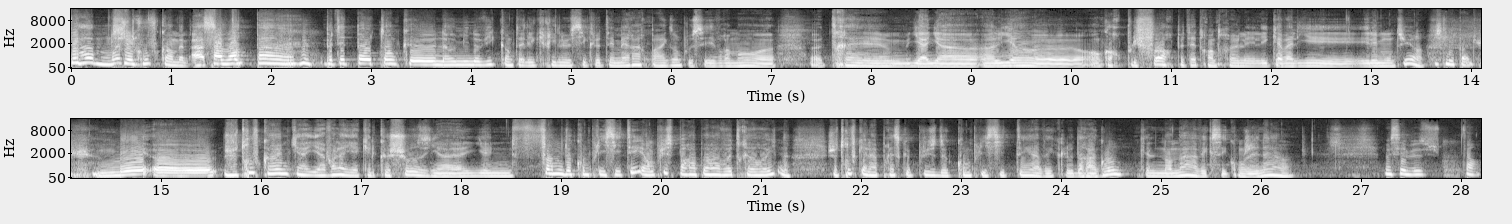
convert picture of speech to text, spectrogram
ah, moi, je trouve quand même. Ah, ça va peut-être pas, peut-être pas autant que Naomi Novik quand elle écrit le cycle téméraire, par exemple, où c'est vraiment euh, euh, très. Il y, a, un lien euh, encore plus fort, peut-être, entre les, cavaliers et, les montures. Je l'ai pas lu. Mais je trouve quand même qu'il y, a, voilà, il y a quelque chose. Il y a, il y a une forme de complicité. Et en plus, par rapport à votre héroïne, je trouve qu'elle a presque plus de complicité avec le dragon qu'elle n'en a avec ses congénères. Mais c'est, enfin,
